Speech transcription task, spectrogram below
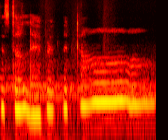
It's delivered the dawn.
